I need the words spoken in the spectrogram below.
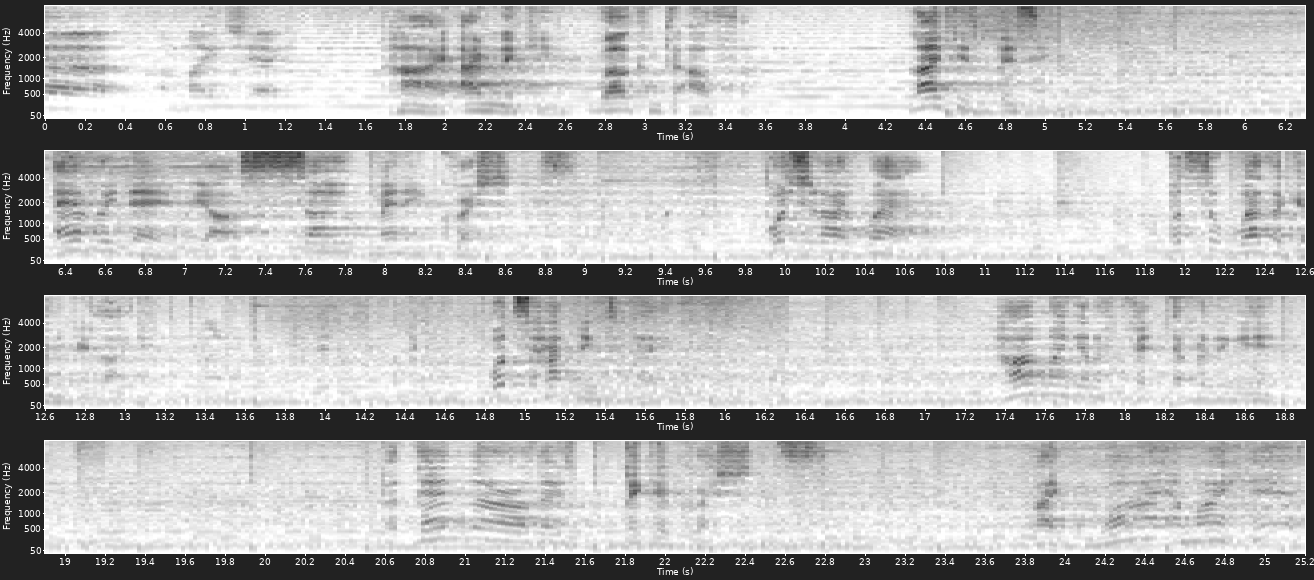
A, mic check? Hi, I'm Nicky. Welcome to Alpha. Life is busy. Every day we ask so many questions. What should I wear? What's the weather going to be like? What's happening today? How am I going to fit everything in? But then there are those bigger questions. Like, why am I here?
